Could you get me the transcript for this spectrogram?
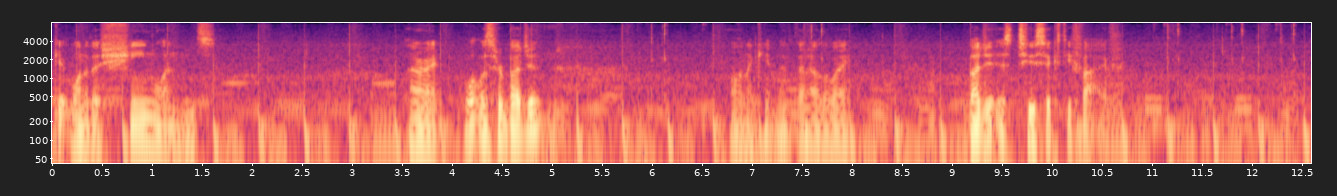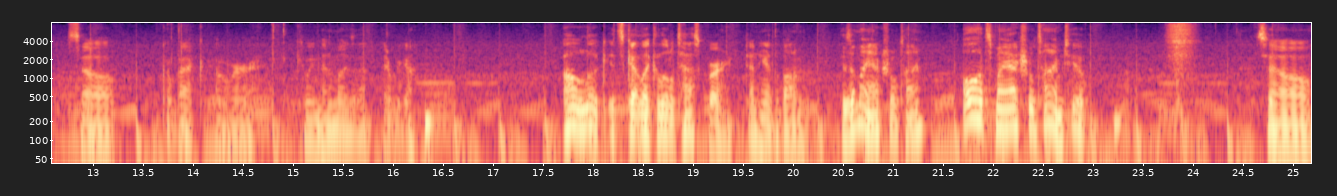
Get one of the sheen ones. Alright, what was her budget? Hold on, I can't move that out of the way. Budget is 265. So, go back over. Can we minimize that? There we go. Oh, look, it's got like a little taskbar down here at the bottom. Is that my actual time? Oh, it's my actual time too. So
